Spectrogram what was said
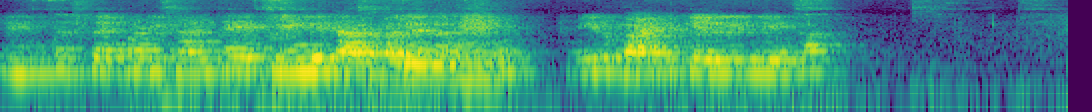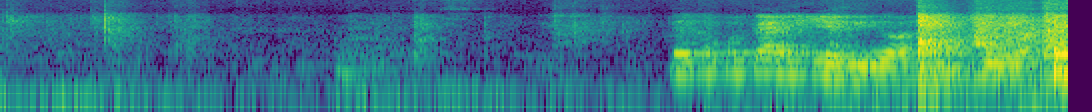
ఎంతసేపటికంటే పిండి తడపలేదా నేను? మీరు బయటికి వెళ్ళి ఇంకా? లేకపోతే అయ్యేది కాదు ఇంకా.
